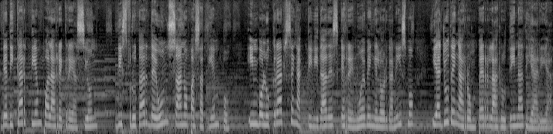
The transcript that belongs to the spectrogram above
dedicar tiempo a la recreación, disfrutar de un sano pasatiempo, involucrarse en actividades que renueven el organismo y ayuden a romper la rutina diaria.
